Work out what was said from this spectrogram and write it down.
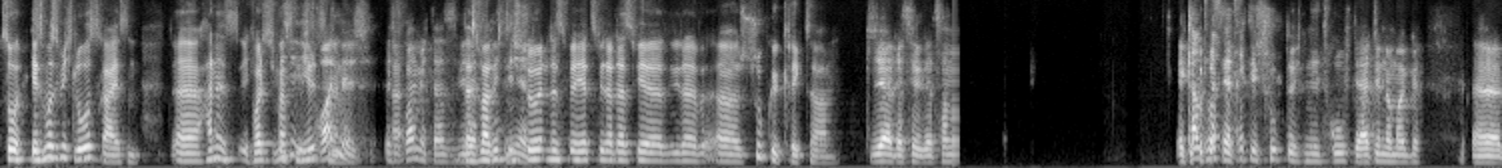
so, jetzt muss ich mich losreißen. Äh, Hannes, ich wollte dich fast Ich freue mich. Ich freue mich, dass es wieder Das war richtig schön, dass wir jetzt wieder, dass wir wieder äh, Schub gekriegt haben. Ja, das jetzt haben wir. Ich glaube, du hast jetzt richtig Schub durch Nils Ruf. Der hat dir nochmal. Äh,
